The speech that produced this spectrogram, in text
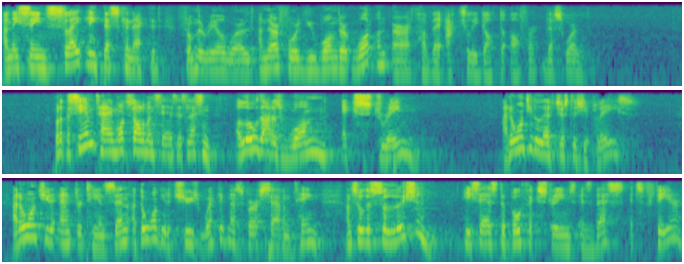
And they seem slightly disconnected from the real world. And therefore, you wonder what on earth have they actually got to offer this world? But at the same time, what Solomon says is listen, although that is one extreme, I don't want you to live just as you please. I don't want you to entertain sin. I don't want you to choose wickedness, verse 17. And so the solution he says to both extremes is this it's fear.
